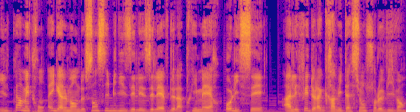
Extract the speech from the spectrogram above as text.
ils permettront également de sensibiliser les élèves de la primaire au lycée à l'effet de la gravitation sur le vivant.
